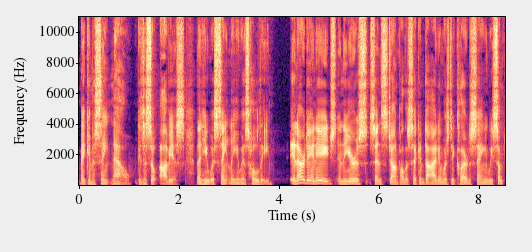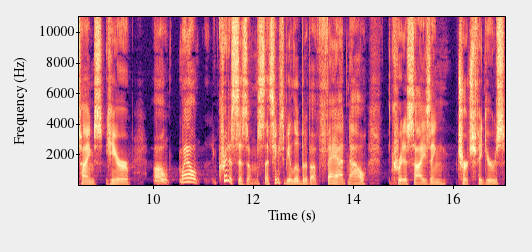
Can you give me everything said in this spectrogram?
Make him a saint now, because it's so obvious that he was saintly, he was holy. In our day and age, in the years since John Paul II died and was declared a saint, we sometimes hear, oh, well, criticisms. That seems to be a little bit of a fad now, criticizing church figures.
